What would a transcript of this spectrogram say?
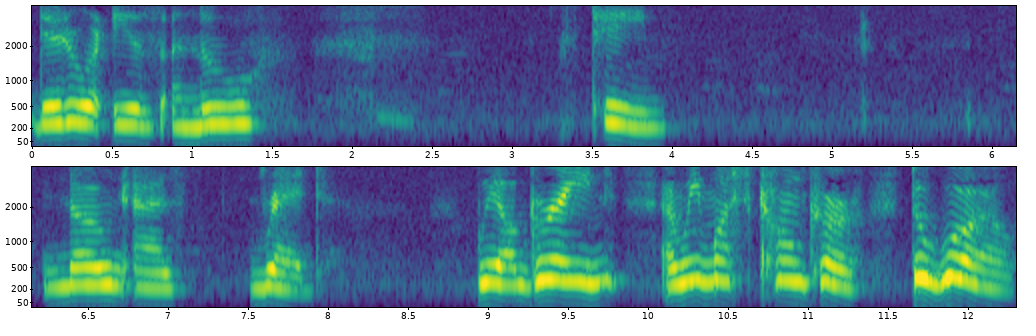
there is a new team known as Red. We are green and we must conquer the world.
